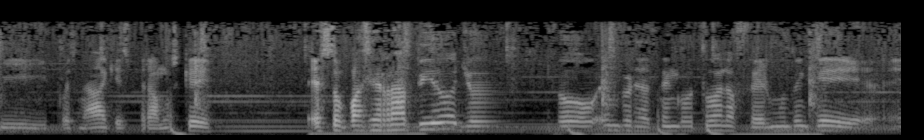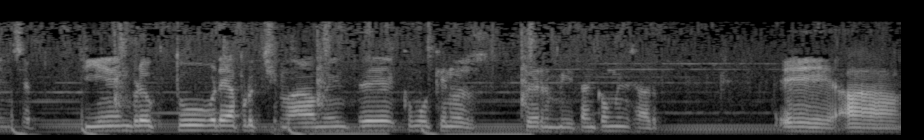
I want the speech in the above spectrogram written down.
y pues nada, que esperamos que esto pase rápido. Yo, yo en verdad tengo toda la fe del mundo en que en septiembre, octubre aproximadamente como que nos permitan comenzar eh, a,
